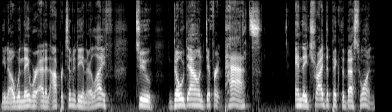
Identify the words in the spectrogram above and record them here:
you know, when they were at an opportunity in their life to go down different paths and they tried to pick the best one.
